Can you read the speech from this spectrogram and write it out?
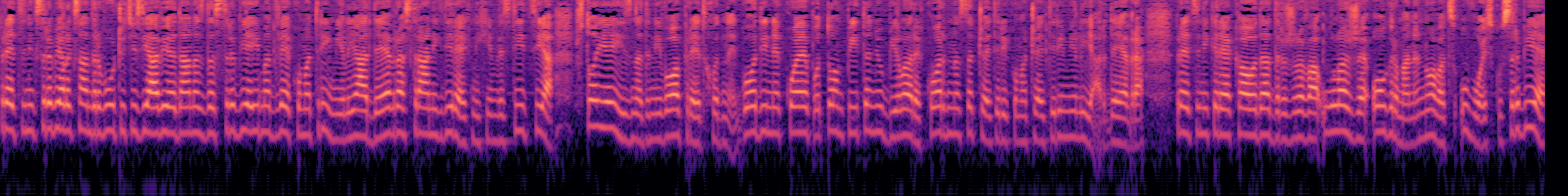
Predsednik Srbije Aleksandar Vučić izjavio je danas da Srbija ima 2,3 milijarde evra stranih direktnih investicija, što je iznad nivoa prethodne godine, koja je po tom pitanju bila rekordna sa 4,4 milijarde evra. Predsednik je rekao da država ulaže ogroman novac u vojsku Srbije,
